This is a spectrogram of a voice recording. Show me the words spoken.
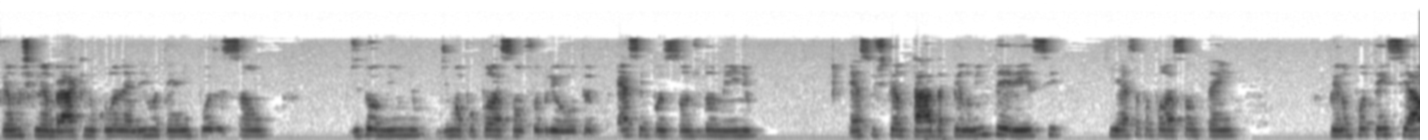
temos que lembrar que no colonialismo tem a imposição de domínio de uma população sobre outra. Essa imposição de domínio é sustentada pelo interesse que essa população tem pelo potencial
